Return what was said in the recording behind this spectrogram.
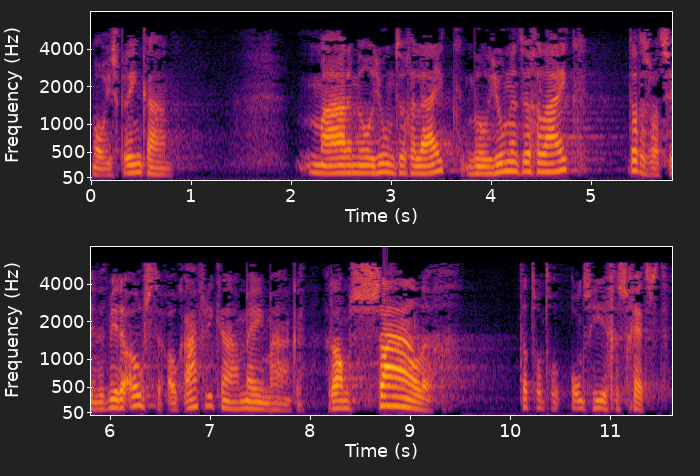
Mooie sprinkhaan. Maar een miljoen tegelijk, miljoenen tegelijk, dat is wat ze in het Midden-Oosten, ook Afrika, meemaken. Rampzalig. Dat wordt ons hier geschetst.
